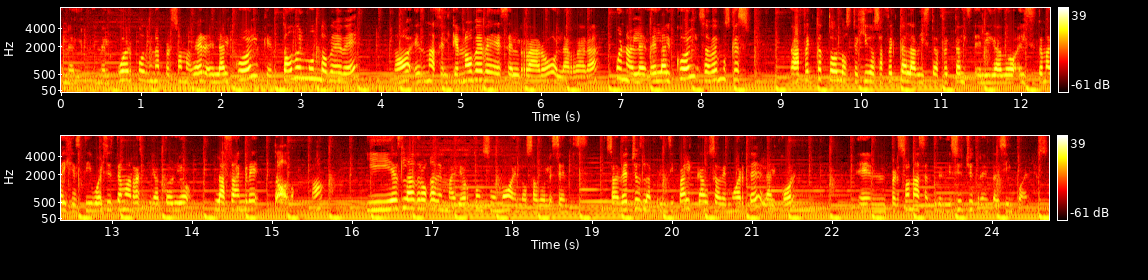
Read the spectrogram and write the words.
en el, cuerpo de una persona. Ver, el alcohol que todo el mundo bebe, ¿no? Es más, el que no bebe es el raro o la rara. Bueno, el, alcohol sabemos que afecta a todos los tejidos, afecta a la vista, afecta el, el hígado, el sistema digestivo, el sistema respiratorio, la sangre, todo, ¿no? Y es la droga de mayor consumo en los adolescentes. O sea, de hecho es la principal causa de muerte, el alcohol, en personas entre 18 y 35 años,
